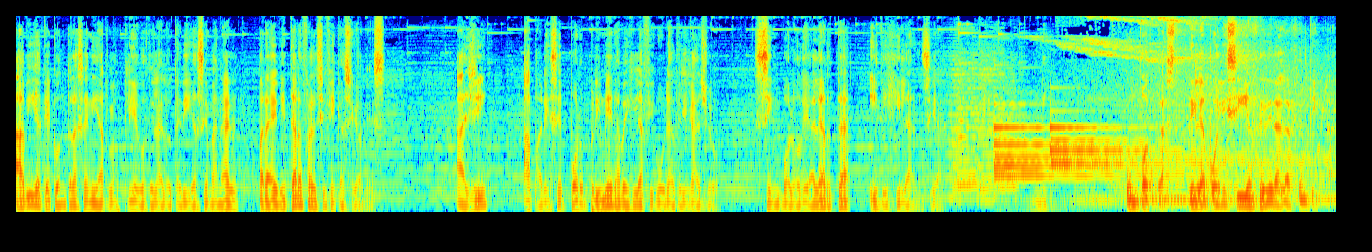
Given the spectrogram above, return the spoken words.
había que contraseñar los pliegos de la lotería semanal para evitar falsificaciones. Allí aparece por primera vez la figura del gallo, símbolo de alerta y vigilancia. Un podcast de la Policía Federal Argentina.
